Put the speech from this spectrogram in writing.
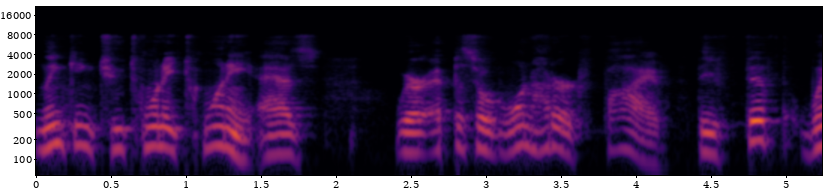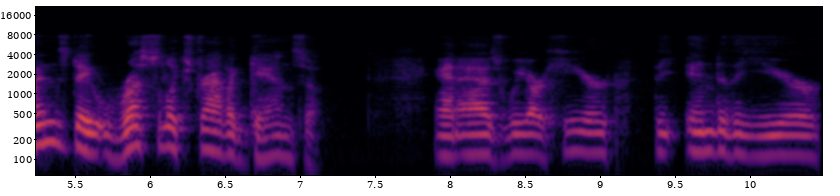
linking to 2020 as we're episode 105, the fifth Wednesday Wrestle Extravaganza. And as we are here, the end of the year,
